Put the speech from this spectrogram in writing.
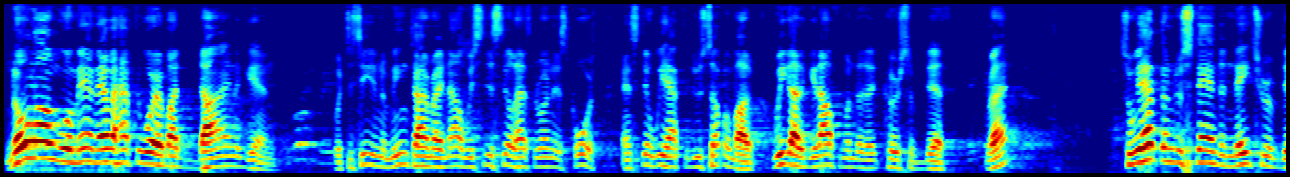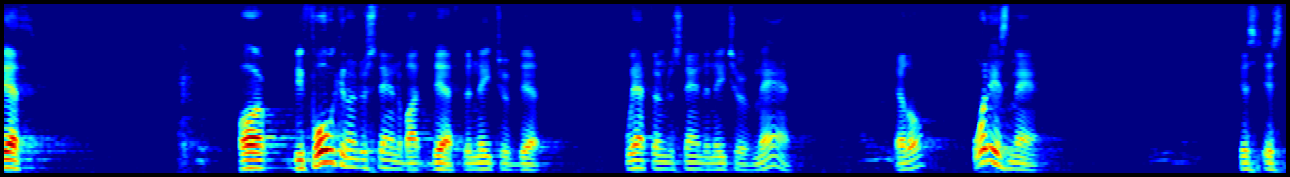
No longer will man ever have to worry about dying again. But you see, in the meantime, right now, we still have to run this course, and still we have to do something about it. We got to get out from under that curse of death, right? So we have to understand the nature of death. Or before we can understand about death, the nature of death, we have to understand the nature of man. Hello? What is man? Is, is,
